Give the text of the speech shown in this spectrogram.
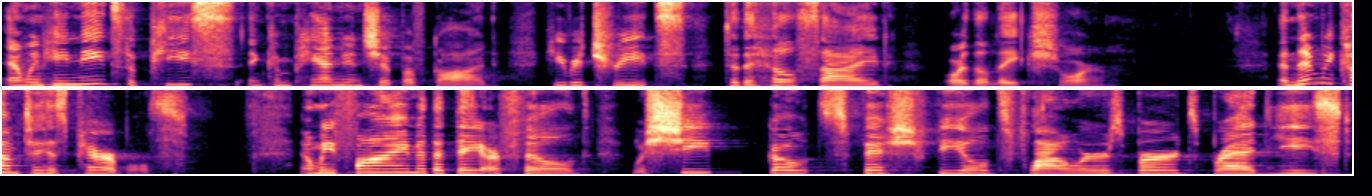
And when he needs the peace and companionship of God, he retreats to the hillside or the lake shore. And then we come to his parables. And we find that they are filled with sheep, goats, fish, fields, flowers, birds, bread, yeast,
